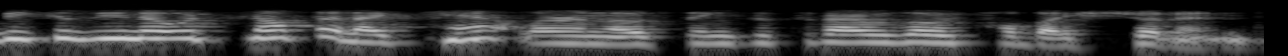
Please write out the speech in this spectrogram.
because you know it's not that I can't learn those things; it's that I was always told I shouldn't.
